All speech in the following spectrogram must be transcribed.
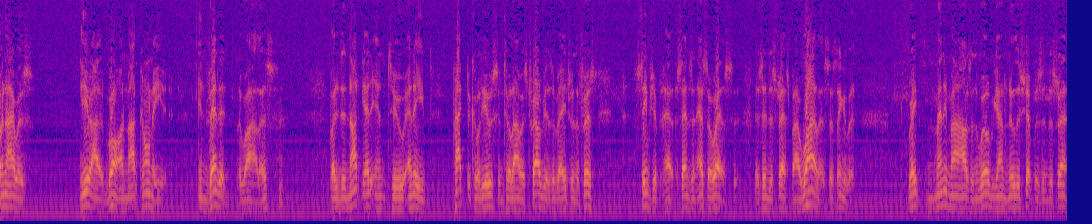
when I was, year I was born, Marconi invented the wireless, but it did not get into any practical use until I was 12 years of age when the first steamship sends an SOS that's in distress by wireless, just think of it. Great many miles, and the world began to know the ship was in distress,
